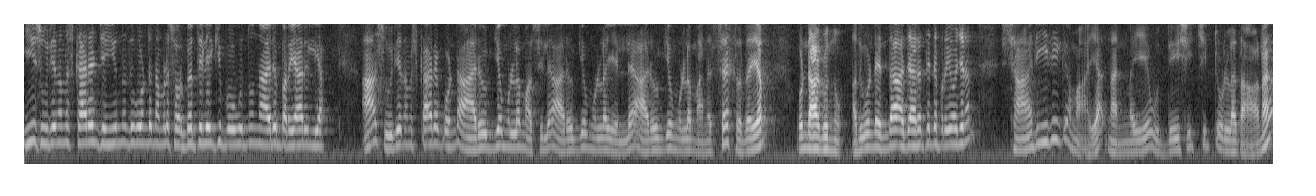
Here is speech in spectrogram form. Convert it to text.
ഈ സൂര്യ നമസ്കാരം ചെയ്യുന്നത് കൊണ്ട് നമ്മൾ സ്വർഗത്തിലേക്ക് പോകുന്നു എന്ന് ആരും പറയാറില്ല. ആ സൂര്യ നമസ്കാരം കൊണ്ട് ആരോഗ്യമുള്ള മസിൽ ആരോഗ്യമുള്ള എല്ല് ആരോഗ്യമുള്ള മനസ്സ് ഹൃദയം ഉണ്ടാകുന്നു. അതുകൊണ്ട് എന്താ ആചാരത്തിന്റെ പ്രയോജനം? ശാരീരികമായ നന്മയെ ഉദ്ദേശിച്ചിട്ടുള്ളതാണ്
